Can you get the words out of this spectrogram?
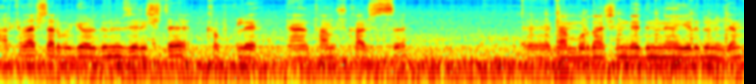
Arkadaşlar bu gördüğünüz yer işte Kapıkule yani tam şu karşısı. Ee, ben buradan şimdi Edirne'ye geri döneceğim.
